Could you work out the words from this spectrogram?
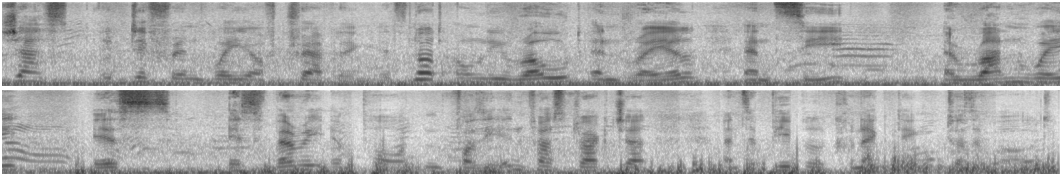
just a different way of traveling. It's not only road and rail and sea, a runway is is very important for the infrastructure and the people connecting to the world.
